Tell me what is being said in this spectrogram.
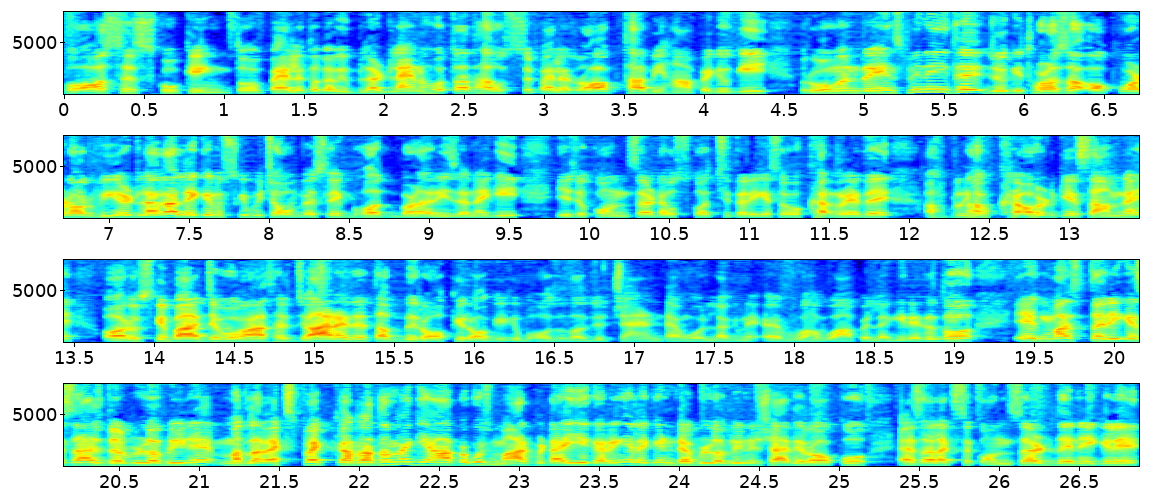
boss is cooking तो पहले तो कभी ब्लड लाइन होता था, उससे पहले रॉक था अब यहाँ पे क्योंकि रोमन रेंज भी नहीं थे, जो कि थोड़ा सा ऑकवर्ड और वियर्ड लगा, लेकिन उसके पीछे ऑब्वियसली एक बहुत बड़ा रीजन है कि ये जो कॉन्सर्ट है, उसको अच्छी तरीके से वो कर रहे थे अपना क्राउड के सामने और उसके बाद जब वो वहाँ से जा रहे थे, तब भी रॉकी रॉकी के बहुत ज़्यादा जो चैंट है, वो लगने वहाँ पे लगी रहे थे तो एक मस्त तरीके से आज डब्ल्यू e ने मतलब एक्सपेक्ट कर रहा था मैं कि यहाँ पे कुछ मार पिटाई करेंगे, लेकिन डब्ल्यू डब्ल्यू e ने शायद रॉक को ऐसा अलग से कॉन्सर्ट देने के लिए,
